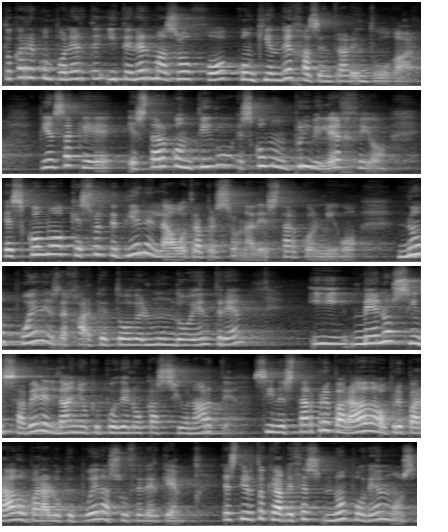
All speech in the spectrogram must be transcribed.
Toca recomponerte y tener más ojo con quien dejas entrar en tu hogar. Piensa que estar contigo es como un privilegio, es como qué suerte tiene la otra persona de estar conmigo. No puedes dejar que todo el mundo entre y menos sin saber el daño que pueden ocasionarte, sin estar preparada o preparado para lo que pueda suceder, que es cierto que a veces no podemos,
